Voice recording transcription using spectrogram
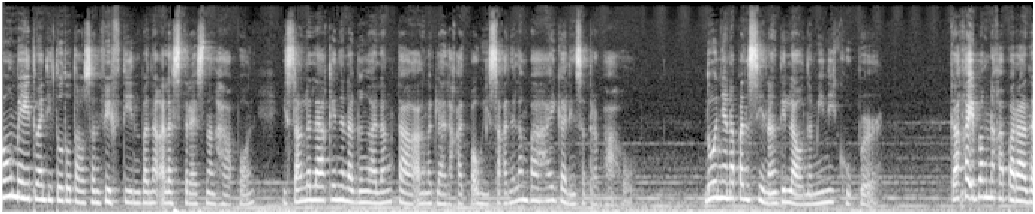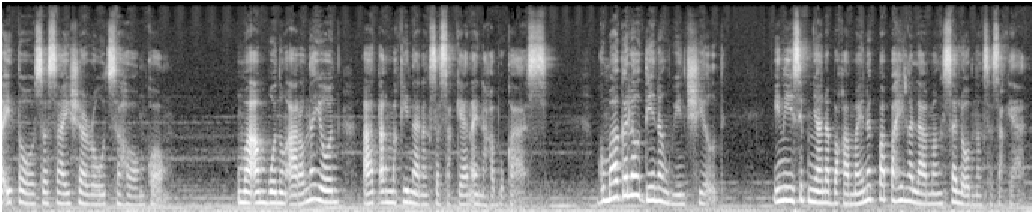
Noong May 22, 2015, bandang alas 3 ng hapon, isang lalaki na nagangalang Ta ang naglalakad pa uwi sa kanilang bahay galing sa trabaho. Doon niya napansin ang dilaw na Mini Cooper. Kakaibang nakaparada ito sa Saisha Road sa Hong Kong. Umaambo ng araw na yon at ang makina ng sasakyan ay nakabukas. Gumagalaw din ang windshield. Iniisip niya na baka may nagpapahinga lamang sa loob ng sasakyan.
